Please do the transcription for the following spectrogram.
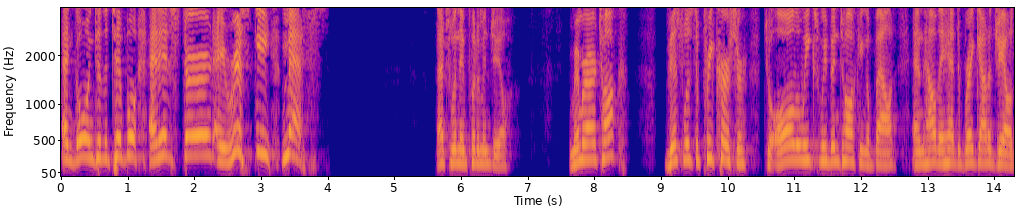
and going to the temple and it stirred a risky mess. That's when they put him in jail. Remember our talk? This was the precursor to all the weeks we've been talking about and how they had to break out of jail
